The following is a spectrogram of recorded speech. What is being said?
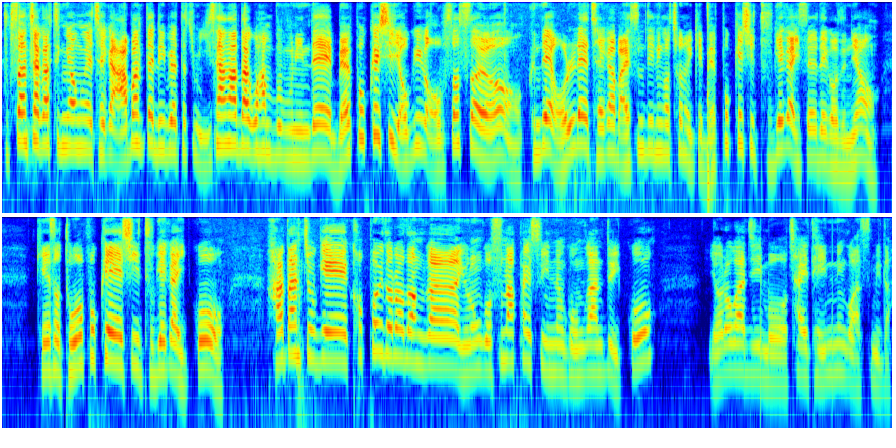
국산차 같은 경우에 제가 아반떼 리뷰할 때 좀 이상하다고 한 부분인데 맵 포켓이 여기가 없었어요. 근데 원래 제가 말씀드린 것처럼 이렇게 맵 포켓이 두 개가 있어야 되거든요. 그래서 도어 포켓이 두 개가 있고 하단 쪽에 컵홀더라던가 이런 거 수납할 수 있는 공간도 있고 여러 가지 뭐 잘 돼 있는 것 같습니다.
